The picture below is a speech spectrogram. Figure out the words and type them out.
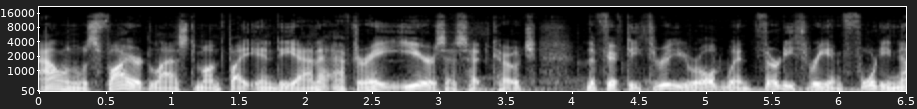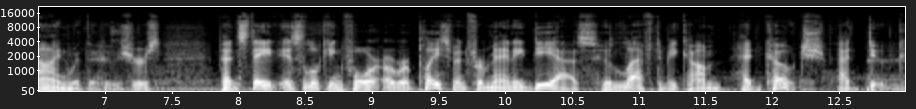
Allen was fired last month by Indiana after eight years as head coach. The 53 year old went 33 and 49 with the Hoosiers. Penn State is looking for a replacement for Manny Diaz, who left to become head coach at Duke.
